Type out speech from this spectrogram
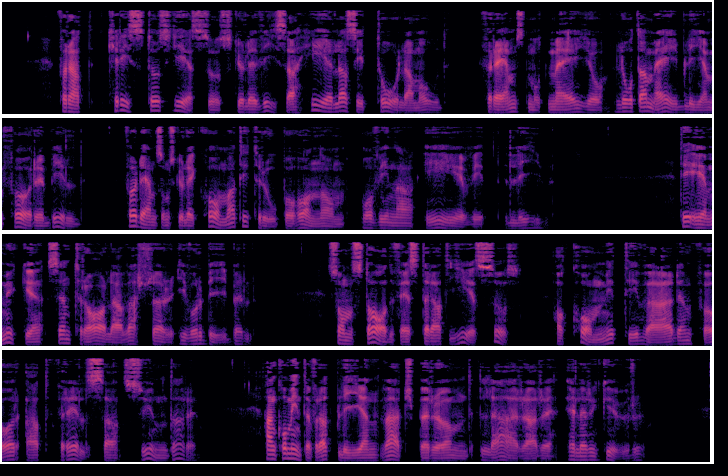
för att Kristus Jesus skulle visa hela sitt tålamod främst mot mig och låta mig bli en förebild för dem som skulle komma till tro på honom och vinna evigt liv. Det är mycket centrala verser i vår bibel som stadfäster att Jesus har kommit till världen för att frälsa syndare. Han kom inte för att bli en världsberömd lärare eller guru.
